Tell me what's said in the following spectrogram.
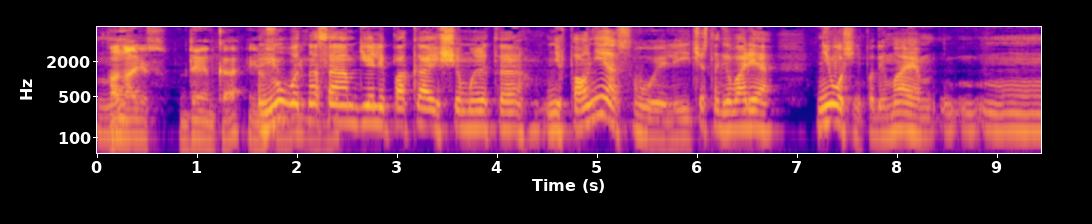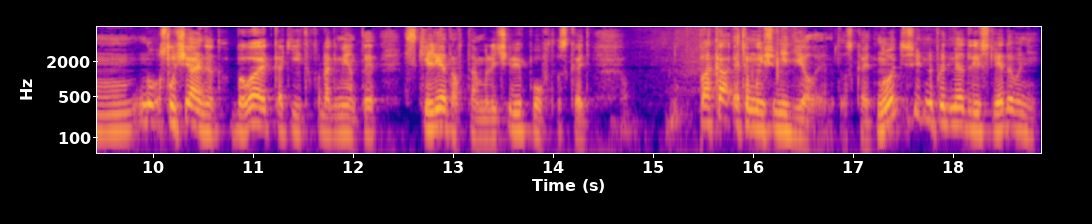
Ну, Анализ ДНК? Или ну, вот на самом деле пока еще мы это не вполне освоили, и, честно говоря, не очень поднимаем, ну, случайно бывают какие-то фрагменты скелетов там или черепов, так сказать. Пока это мы еще не делаем, так сказать. Но это действительно предмет для исследований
